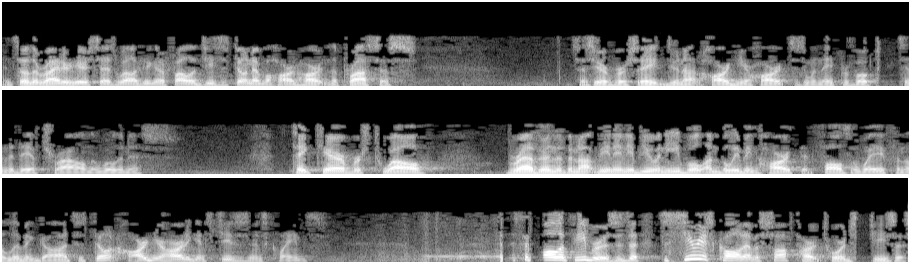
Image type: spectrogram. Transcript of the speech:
And so the writer here says, well, if you're going to follow Jesus, don't have a hard heart in the process. It says here, verse 8, do not harden your hearts as when they provoked in the day of trial in the wilderness. Take care, verse 12 Brethren, that there not be in any of you an evil, unbelieving heart that falls away from the living God. Says, don't harden your heart against Jesus and his claims. And that's the call of Hebrews. It's a, it's a serious call to have a soft heart towards Jesus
